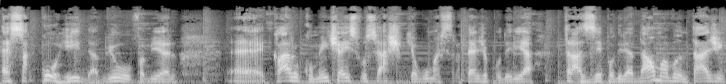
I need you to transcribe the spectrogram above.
essa corrida, viu, Fabiano? É, claro, comente aí se você acha que alguma estratégia poderia trazer, poderia dar uma vantagem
